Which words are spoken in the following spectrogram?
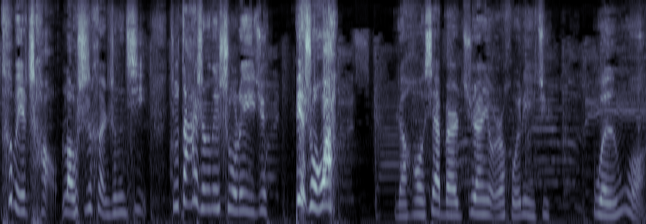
特别吵，老师很生气，就大声的说了一句别说话，然后下边居然有人回了一句吻我。”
